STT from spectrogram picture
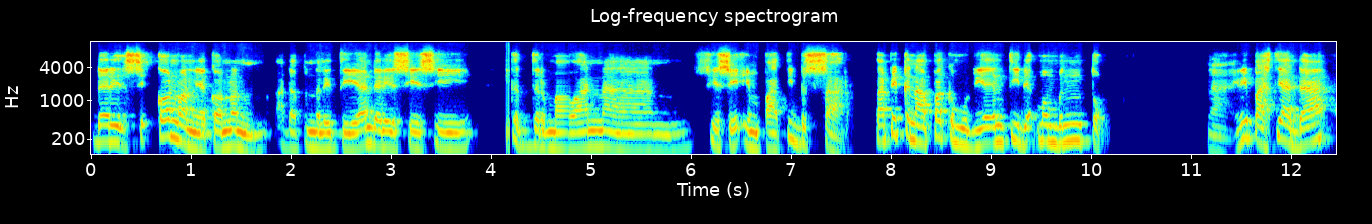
dari konon ya konon ada penelitian dari sisi kedermawanan sisi empati besar tapi kenapa kemudian tidak membentuk nah ini pasti ada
